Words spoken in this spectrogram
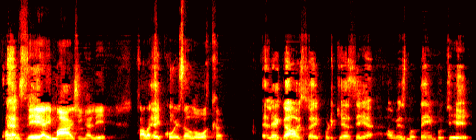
Quando é. vê a imagem ali, fala é. que coisa louca. É legal isso aí, porque assim, ao mesmo tempo que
